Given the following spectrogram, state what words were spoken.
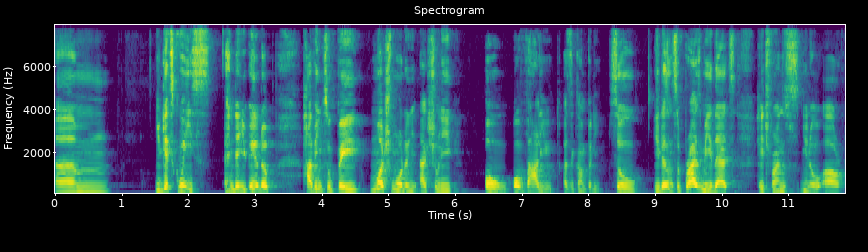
um, you get squeezed and then you end up having to pay much more than you actually owe or value as a company. So it doesn't surprise me that hedge funds, you know, are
